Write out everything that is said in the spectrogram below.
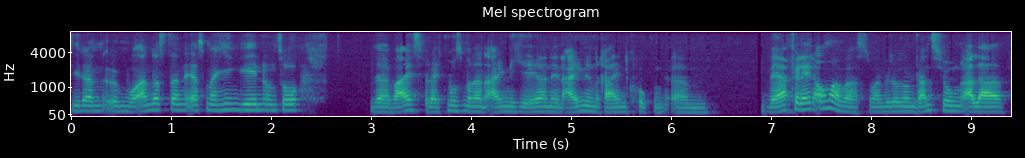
die dann irgendwo anders dann erstmal hingehen und so. Wer weiß, vielleicht muss man dann eigentlich eher in den eigenen Reihen gucken. Ähm, Wäre vielleicht auch mal was, mal wieder so einen ganz jungen aller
